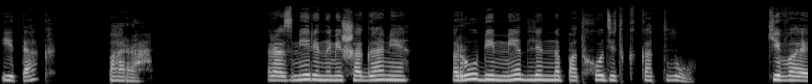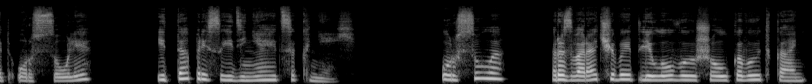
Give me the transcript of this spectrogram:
Итак, пора. Размеренными шагами Руби медленно подходит к котлу, кивает Урсуле, и та присоединяется к ней. Урсула разворачивает лиловую шелковую ткань,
